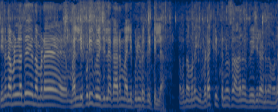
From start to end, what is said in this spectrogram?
പിന്നെ നമ്മളത് നമ്മുടെ മല്ലിപ്പൊടി ഉപയോഗിച്ചില്ല കാരണം മല്ലിപ്പൊടി ഇവിടെ കിട്ടില്ല. അപ്പോൾ നമ്മൾ ഇവിടെ കിട്ടുന്ന സാധനം ഉപയോഗിച്ചിട്ടാണ് നമ്മൾ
